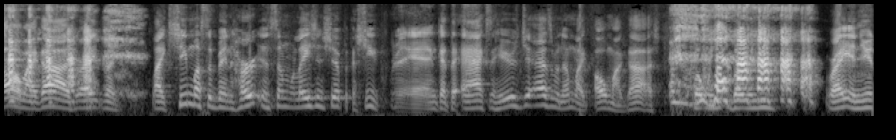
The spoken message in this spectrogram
oh my gosh, right? Like like she must have been hurt in some relationship because she man, got the axe and here's Jasmine. I'm like, oh my gosh. But when you, but when you right and you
